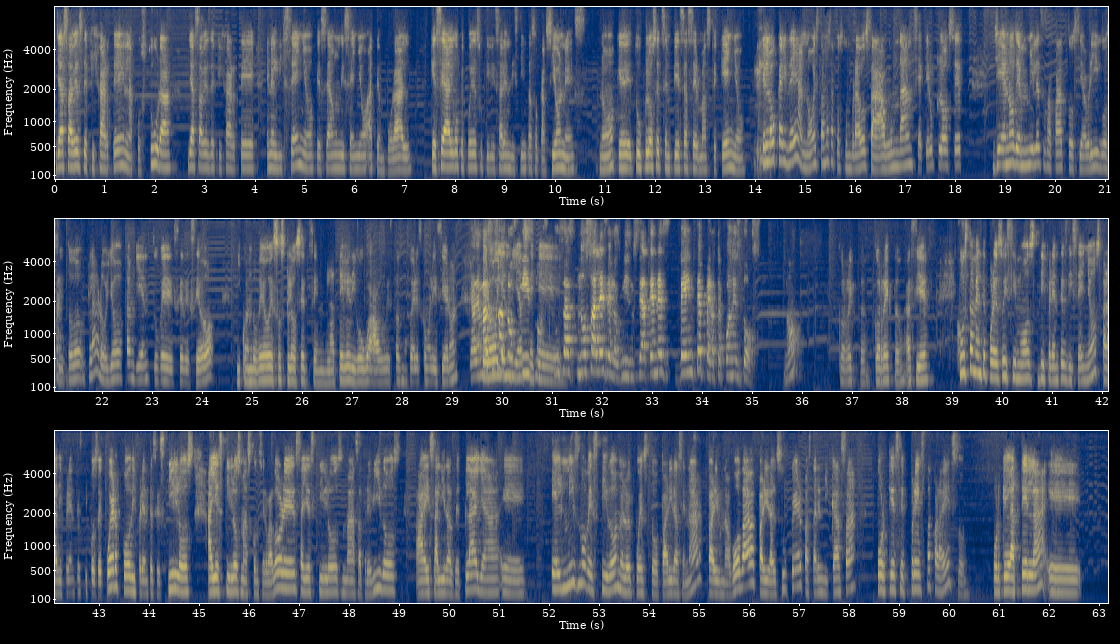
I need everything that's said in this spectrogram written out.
Ya sabes de fijarte en la costura, ya sabes de fijarte en el diseño, que sea un diseño atemporal, que sea algo que puedes utilizar en distintas ocasiones, ¿no? Que tu closet se empiece a hacer más pequeño. Qué loca idea, ¿no? Estamos acostumbrados a abundancia. Quiero un closet lleno de miles de zapatos y abrigos y todo. Claro, yo también tuve ese deseo y cuando veo esos closets en la tele digo, wow, estas mujeres cómo le hicieron. Y además pero usas los mismos, que... no sales de los mismos, o sea, tienes 20 pero te pones dos, ¿no? Correcto, correcto, así es. Justamente por eso hicimos diferentes diseños para diferentes tipos de cuerpo, diferentes estilos. Hay estilos más conservadores, hay estilos más atrevidos, hay salidas de playa. Eh, el mismo vestido me lo he puesto para ir a cenar, para ir a una boda, para ir al súper, para estar en mi casa, porque se presta para eso. Porque la tela, eh,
